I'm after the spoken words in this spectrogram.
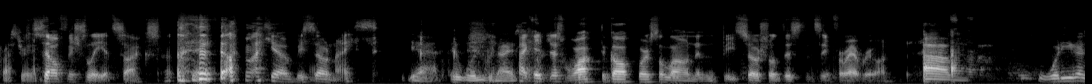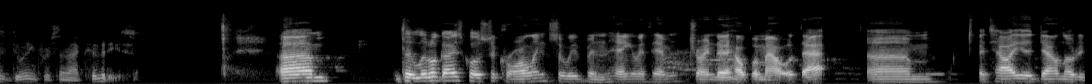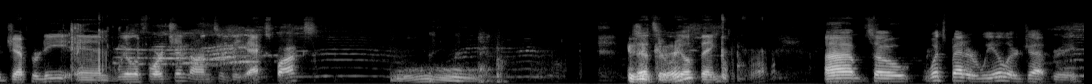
Frustrating. selfishly it sucks. Like, yeah, it would be so nice. Yeah, it would be nice. I could just walk the golf course alone and be social distancing from everyone. Um, what are you guys doing for some activities? Um, the little guy's close to crawling, so we've been hanging with him, trying to help him out with that. Um, Italia downloaded Jeopardy and Wheel of Fortune onto the Xbox. Ooh. Is That's it a real thing. Um, so what's better, Wheel or Jeopardy?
